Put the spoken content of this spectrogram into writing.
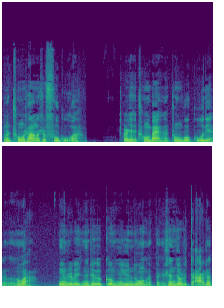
那么崇尚的是复古啊，而且崇拜呢中国古典文化。明治维新的这个革命运动呢，本身就是打着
